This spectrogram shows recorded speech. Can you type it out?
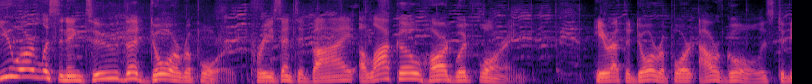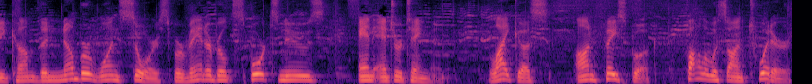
You are listening to The Dore Report, presented by Alaco Hardwood Flooring. Here at The Dore Report, our goal is to become the number one source for Vanderbilt sports news and entertainment. Like us on Facebook, follow us on Twitter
